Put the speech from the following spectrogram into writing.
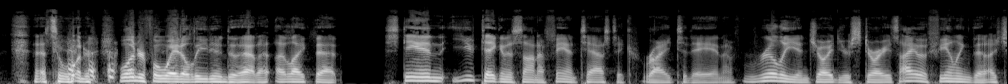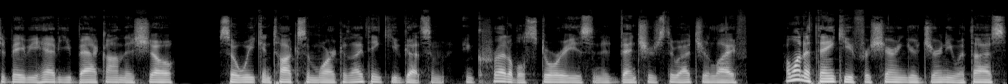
that's a wonder, wonderful way to lead into that. I, I like that. Stan, you've taken us on a fantastic ride today, and I've really enjoyed your stories. I have a feeling that I should maybe have you back on this show so we can talk some more because I think you've got some incredible stories and adventures throughout your life. I want to thank you for sharing your journey with us.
